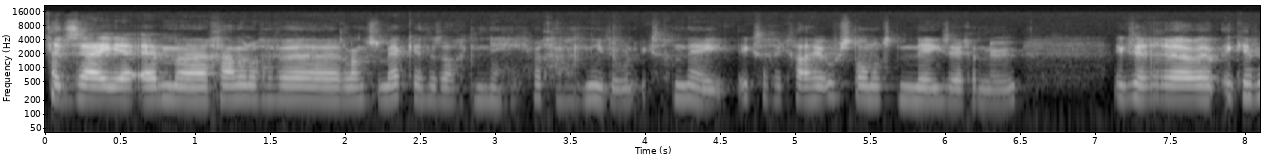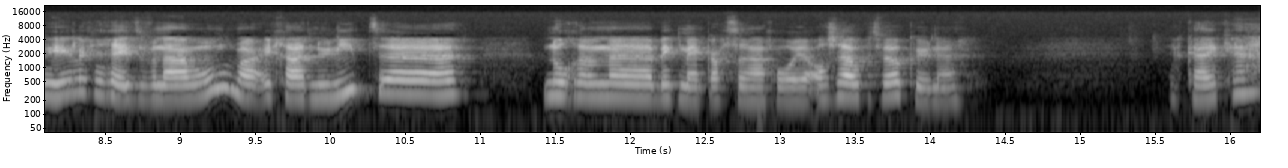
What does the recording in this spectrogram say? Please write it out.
En toen zei Em, eh, gaan we nog even langs de Mac? En toen dacht ik, nee, we gaan het niet doen. Ik zeg, nee. Ik zeg, ik ga heel verstandig nee zeggen nu. Ik zeg, eh, ik heb heerlijk gegeten vanavond, maar ik ga het nu niet eh, nog een eh, Big Mac achteraan gooien. Al zou ik het wel kunnen. Even kijken.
